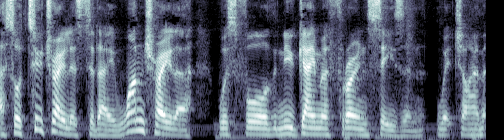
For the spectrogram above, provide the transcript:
I saw two trailers today. One trailer was for the new Game of Thrones season, which I'm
